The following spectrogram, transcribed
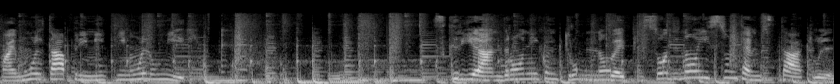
mai mult a primit imulumiri scrie Andronic într-un nou episod Noi suntem statul.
